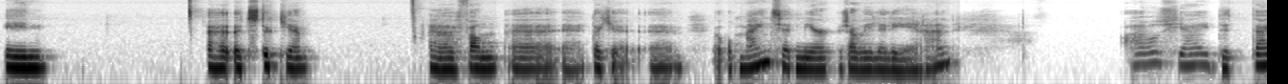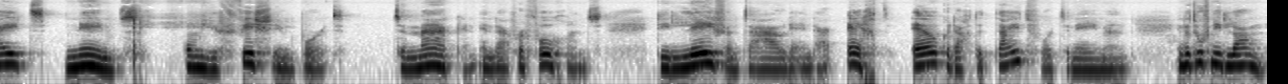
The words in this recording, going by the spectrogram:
in uh, het stukje uh, van uh, dat je op mindset meer zou willen leren. Als jij de tijd neemt om je vision board te maken en daar vervolgens die levend te houden en daar echt elke dag de tijd voor te nemen. En dat hoeft niet lang.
